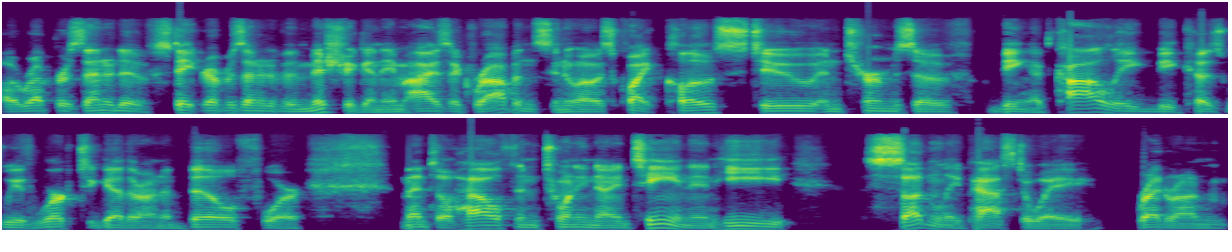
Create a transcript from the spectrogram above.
a representative, state representative in Michigan named Isaac Robinson, who I was quite close to in terms of being a colleague because we had worked together on a bill for mental health in 2019, and he suddenly passed away right around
